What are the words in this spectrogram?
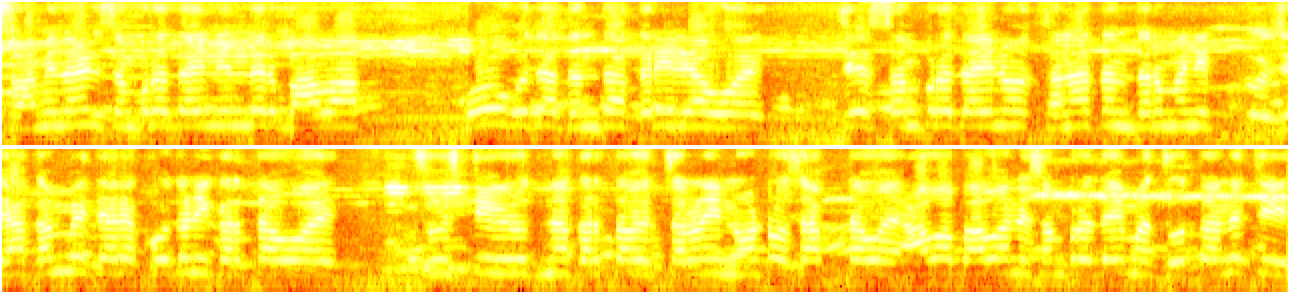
સ્વામિનારાયણ સંપ્રદાયની અંદર બાવા બહુ બધા ધંધા કરી રહ્યા હોય. જે સંપ્રદાયનો સનાતન ધર્મની જ્યાં ગમે ત્યારે ખોદણી કરતા હોય સૃષ્ટિ વિરુદ્ધના કરતા હોય ચરણી નોટો છાપતા હોય આવા બાવાને સંપ્રદાયમાં જોતા નથી.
